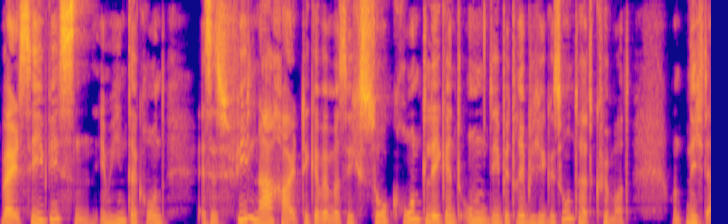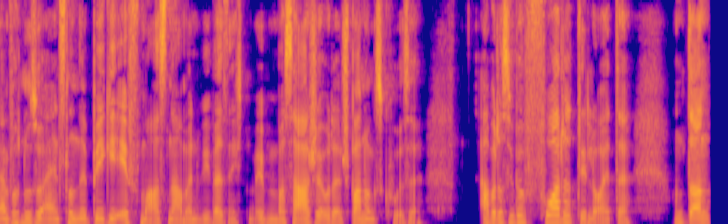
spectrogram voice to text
Weil sie wissen im Hintergrund, es ist viel nachhaltiger, wenn man sich so grundlegend um die betriebliche Gesundheit kümmert und nicht einfach nur so einzelne BGF-Maßnahmen wie, weiß nicht, eben Massage oder Entspannungskurse. Aber das überfordert die Leute. Und dann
